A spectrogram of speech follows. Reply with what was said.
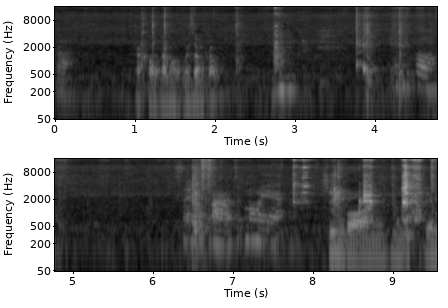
พอตะขอตะหอกไว้ซ้ำเขาแค่นี้พอ ใส่น้ำปลาสักหน่อยอะชิมก่อนมันจะเค็ม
